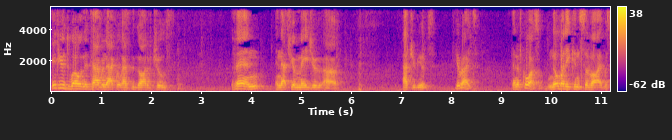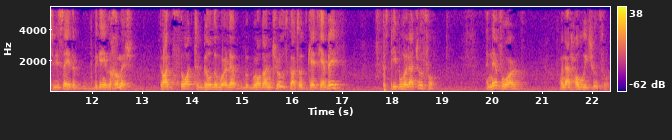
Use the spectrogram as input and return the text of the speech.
If you dwell in the tabernacle as the God of truth, then, and that's your major uh, attribute, you're right. Then of course, nobody can survive, as we say at the beginning of the Chumash. God thought to build the world, uh, world on truth. God said it can't be. Because people are not truthful. And therefore, we're not wholly truthful.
